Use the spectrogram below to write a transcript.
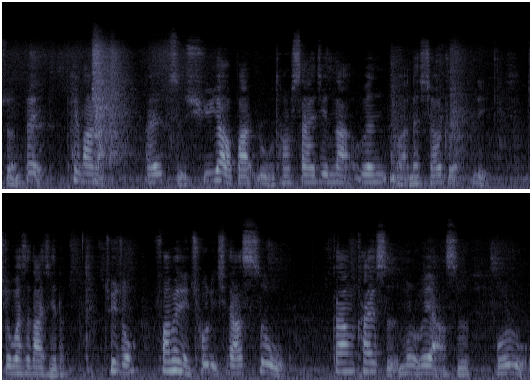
准备配方奶，而只需要把乳头塞进那温暖的小嘴里，就万事大吉了。最终方便你处理其他事务。刚开始母乳喂养时，哺乳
